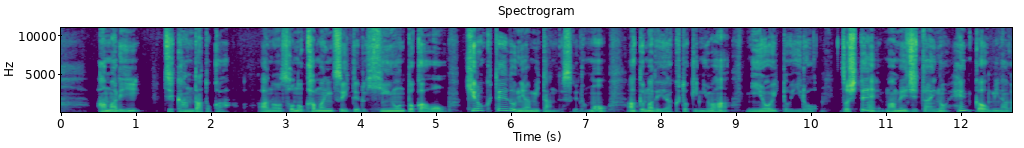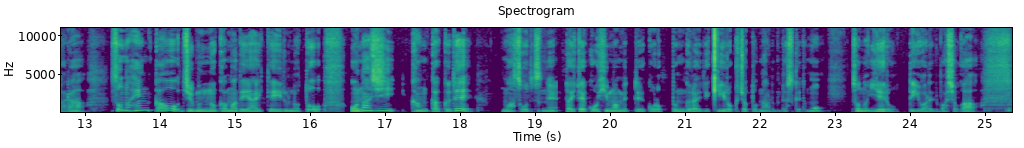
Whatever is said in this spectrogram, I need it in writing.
あまり時間だとかあのその窯についてる品温とかを記録程度には見たんですけどもあくまで焼く時には匂いと色そして豆自体の変化を見ながらその変化を自分の窯で焼いているのと同じ感覚でまあそうですね大体コーヒー豆って56分ぐらいで黄色くちょっとなるんですけどもそのイエローって言われる場所が、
